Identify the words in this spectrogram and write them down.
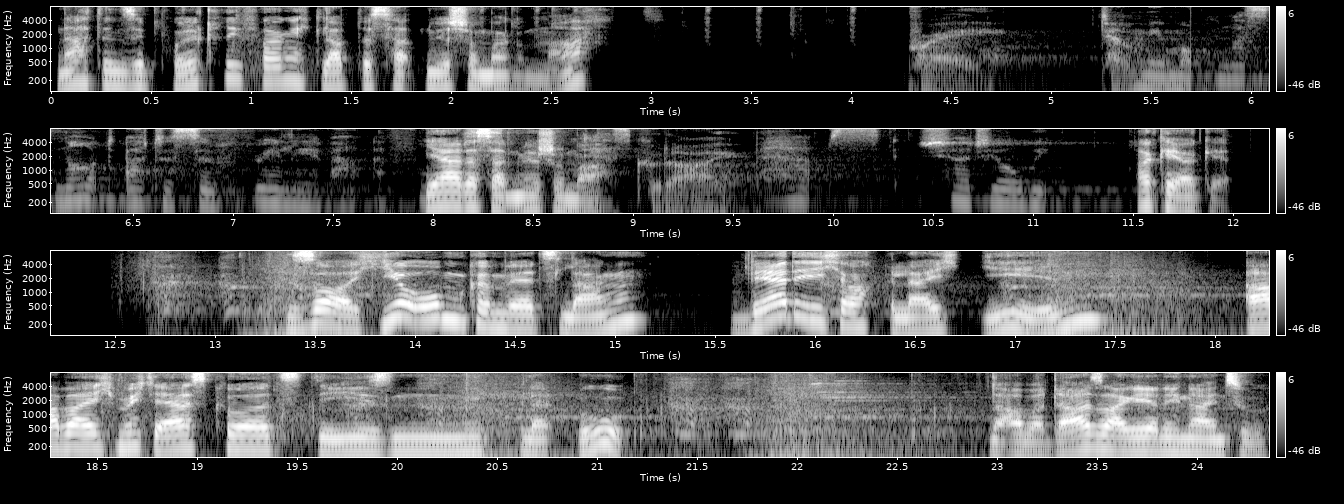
Nach den Sepulchri fragen, ich glaube, das hatten wir schon mal gemacht. Pray, tell me more. You must not utter so freely about a Ja, das hatten wir schon mal. Okay, okay. So, hier oben können wir jetzt lang. Werde ich auch gleich gehen. Aber ich möchte erst kurz diesen... Uh. Na, aber da sage ich ja nicht Nein zu.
